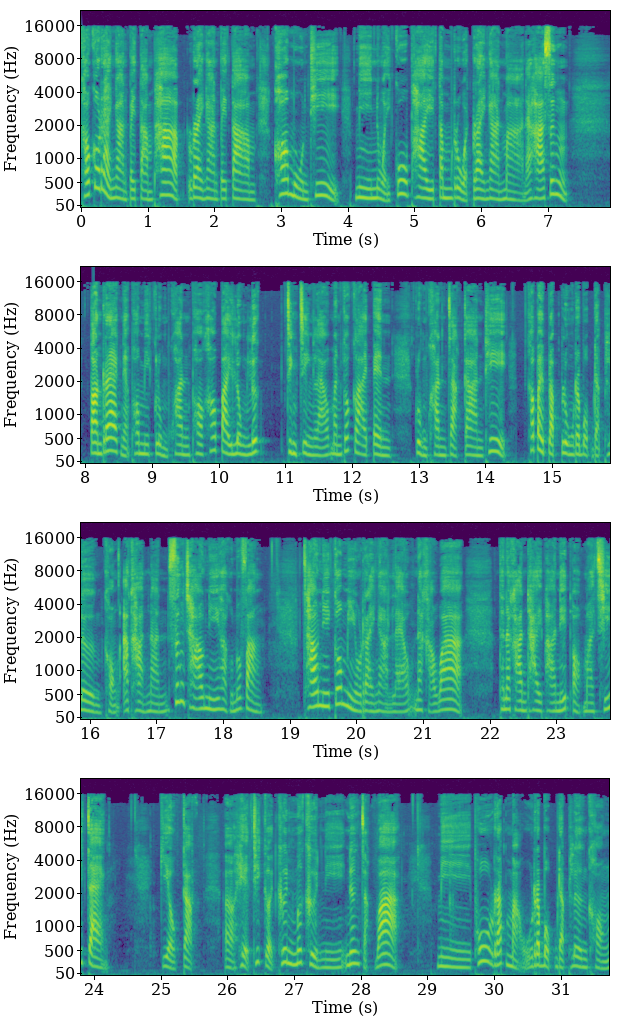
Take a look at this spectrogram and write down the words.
เขาก็รายงานไปตามภาพ รายงานไปตาม ข้อมูลที่มีหน่วยกู้ภัยตำรวจรายงานมานะคะ ซึ่งตอนแรกเนี่ยพอมีกลุ่มควันพอเข้าไปลงลึกจริง ๆ แล้วมันก็กลายเป็นกลุ่มควันจากการที่เข้าไปปรับปรุงระบบดับเพลิงของอาคารนั้น ซึ่งเช้านี้ค่ะคุณผู้ฟัง เช้านี้ก็มีรายงานแล้วนะคะว่า ธนาคารไทยพาณิชย์ออกมาชี้แจง เกี่ยวกับเเหตุที่เกิดขึ้นเมื่อคืนนี้ เนื่องจากว่ามีผู้รับเหมาระบบดับเพลิงของ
